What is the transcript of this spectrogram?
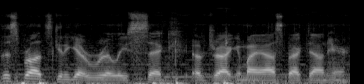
This broad's gonna get really sick of dragging my ass back down here.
